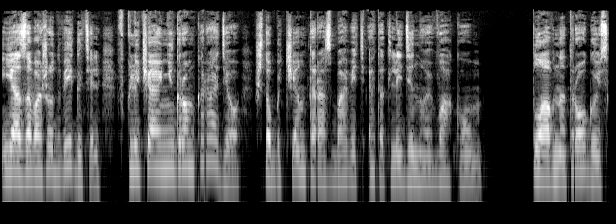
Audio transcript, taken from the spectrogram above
Я завожу двигатель, включаю негромко радио, чтобы чем-то разбавить этот ледяной вакуум. Плавно трогаюсь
